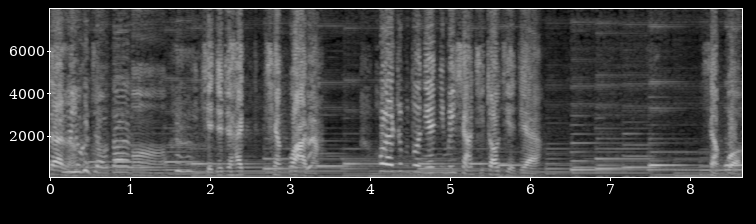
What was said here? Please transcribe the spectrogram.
代了，有个交代。嗯，你姐姐这还牵挂呢。后来这么多年，你没想起找姐姐？想过？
